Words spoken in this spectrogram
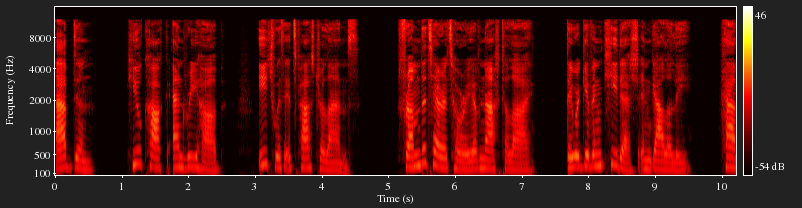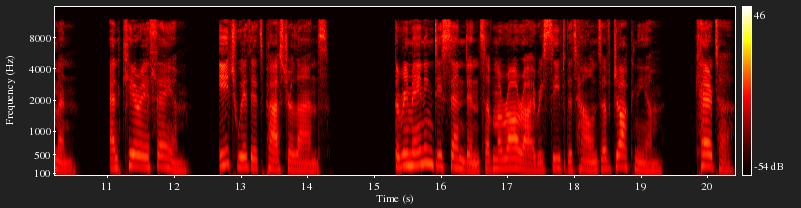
Abdon, Hukkok, and Rehob, each with its pasture lands. From the territory of Naphtali, they were given Kedesh in Galilee, Hammon, and Kiriathaim, each with its pasture lands. The remaining descendants of Merari received the towns of Jokneam, Kerta,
